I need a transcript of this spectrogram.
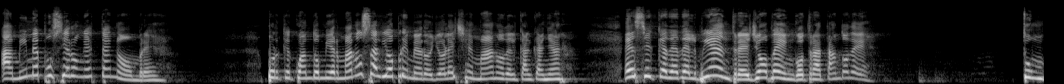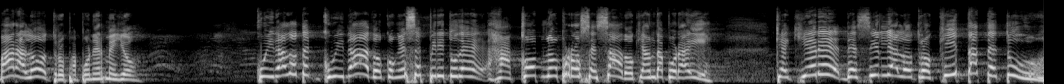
A mí me pusieron este nombre porque cuando mi hermano salió primero, yo le eché mano del calcañar. Es decir, que desde el vientre yo vengo tratando de tumbar al otro para ponerme yo. Cuidado, cuidado con ese espíritu de Jacob no procesado que anda por ahí. Que quiere decirle al otro, quítate tú.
